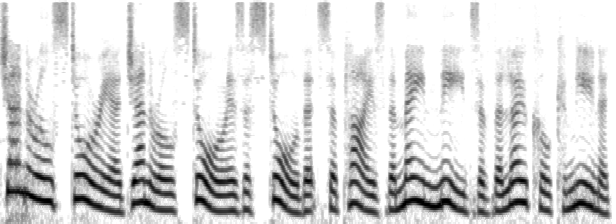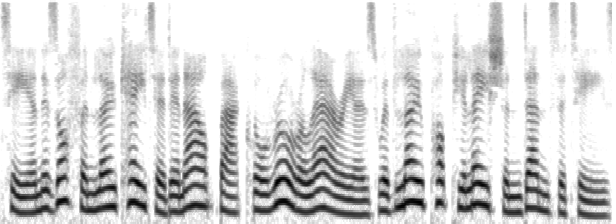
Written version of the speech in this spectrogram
General store A general store is a store that supplies the main needs of the local community and is often located in outback or rural areas with low population densities.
